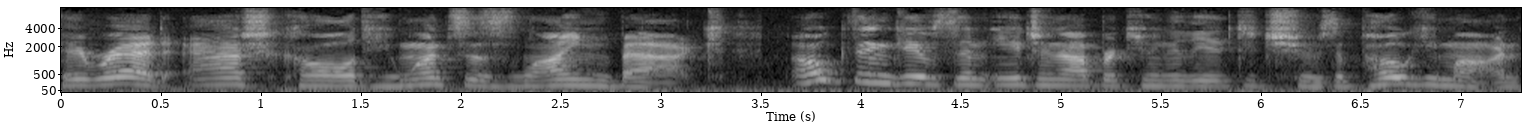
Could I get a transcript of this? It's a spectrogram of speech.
Hey Red, Ash called. He wants his line back. Oak then gives them each an opportunity to choose a Pokemon.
